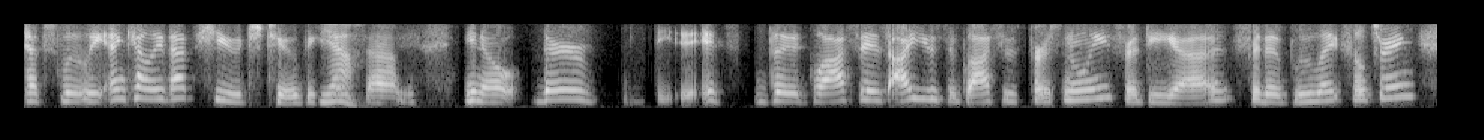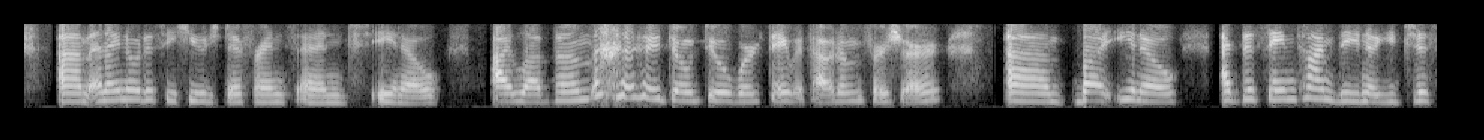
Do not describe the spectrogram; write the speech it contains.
Absolutely, and Kelly, that's huge too because yeah. um, you know they're it's the glasses. I use the glasses personally for the uh, for the blue light filtering, um, and I notice a huge difference. And you know, I love them. I don't do a workday without them for sure. Um, but you know, at the same time, you know, you just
